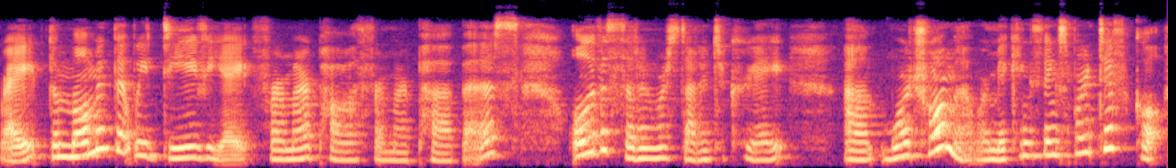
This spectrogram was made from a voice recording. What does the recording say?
right? The moment that we deviate from our path, from our purpose, all of a sudden we're starting to create um, more trauma. We're making things more difficult.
